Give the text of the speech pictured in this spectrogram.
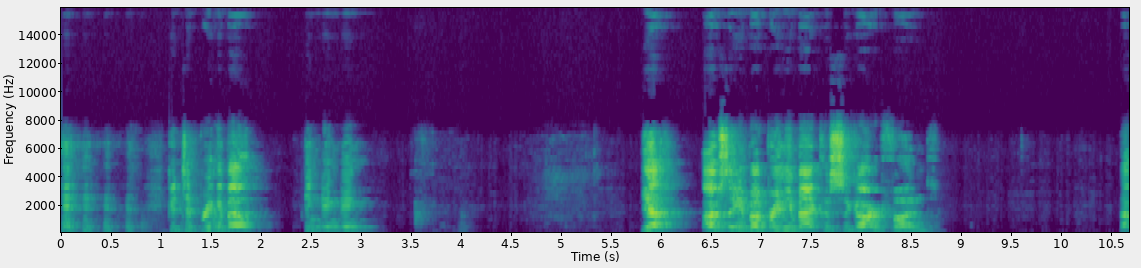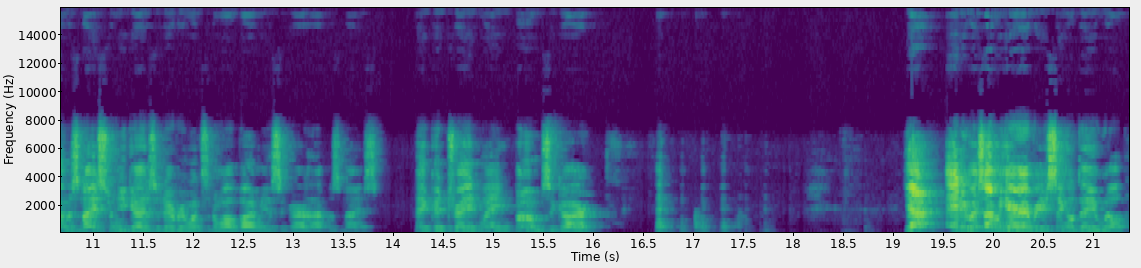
Good tip. Ring a bell. Ding, ding, ding. Yeah, I was thinking about bringing back the cigar fund that was nice when you guys would every once in a while buy me a cigar. That was nice. Hey, good trade, Wayne. Boom, cigar. yeah, anyways, I'm here every single day, Will.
